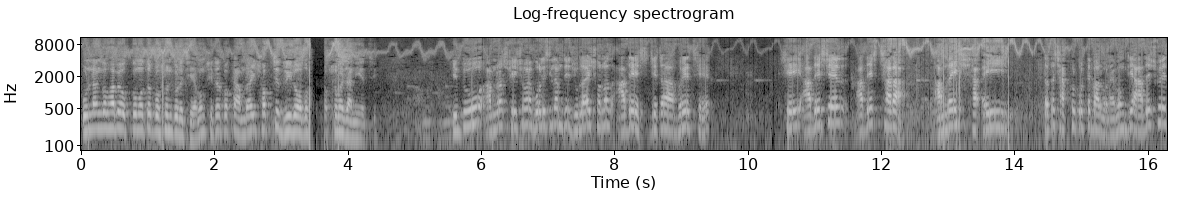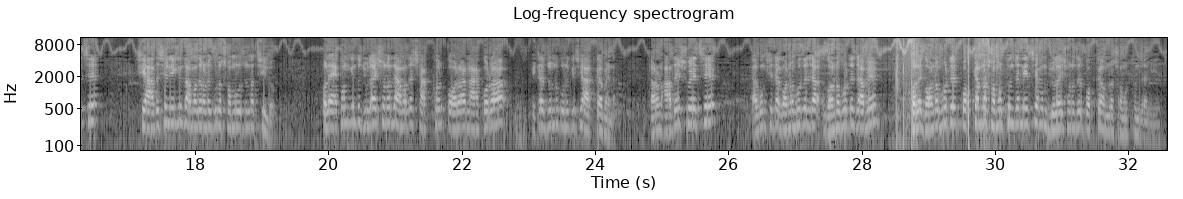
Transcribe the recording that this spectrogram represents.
পূর্ণাঙ্গভাবে ঐক্যমত পোষণ করেছি এবং সেটার পক্ষে আমরাই সবচেয়ে দৃঢ় অবস্থা সবসময় জানিয়েছি। কিন্তু আমরা সেই সময় বলেছিলাম যে জুলাই সনদ আদেশ যেটা হয়েছে, সেই আদেশের আদেশ ছাড়া আমরা এই তাতে স্বাক্ষর করতে পারব না এবং যে আদেশ হয়েছে সেই আদেশে নিয়ে কিন্তু আমাদের অনেকগুলো সমালোচনা ছিল। ফলে এখন কিন্তু জুলাই সনদে আমাদের স্বাক্ষর করা না করা এটার জন্য কোনো কিছু আটকাবে না। কারণ আদেশ হয়েছে এবং সেটা গণভোটে যা- গণভোটে যাবে। ফলে গণভোটের পক্ষে আমরা সমর্থন জানিয়েছি এবং জুলাই সনদের পক্ষে আমরা সমর্থন জানিয়েছি?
